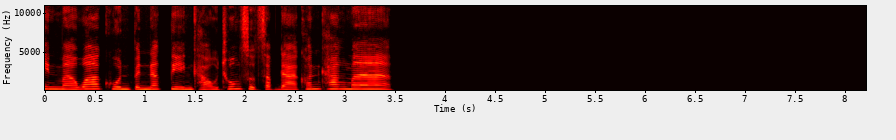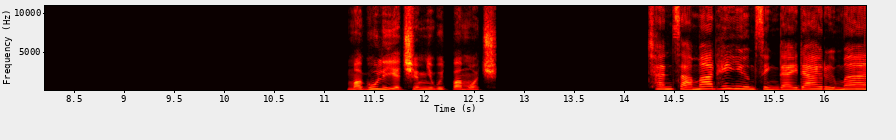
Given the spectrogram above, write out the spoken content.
ยินมาว่าคุณเป็นนักปีนเขาช่วงสุดสัปดาห์ค่อนข้างมาก Могу ли я чем-нибудь помочь? ฉันสามารถให้ยืมสิ่งใดได้หรือไม่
